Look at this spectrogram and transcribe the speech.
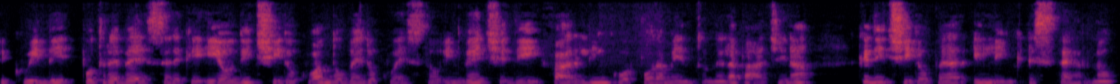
E quindi potrebbe essere che io decido quando vedo questo, invece di fare l'incorporamento nella pagina, che decido per il link esterno.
